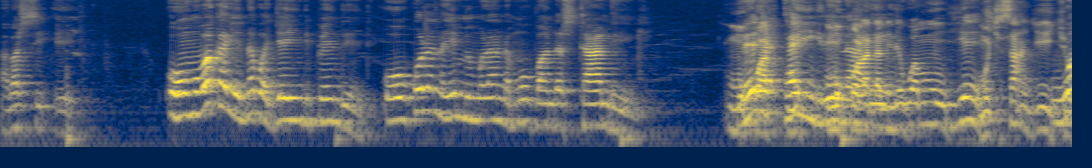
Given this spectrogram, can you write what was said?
aba ca omubaka yenna bwajja independent okola naye memorandum of understanding. Mukolaganire wamu mu kisanja ekyo.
